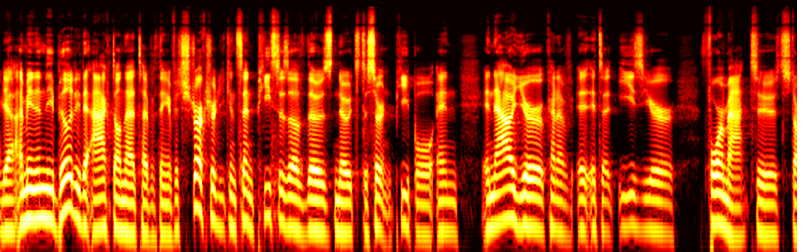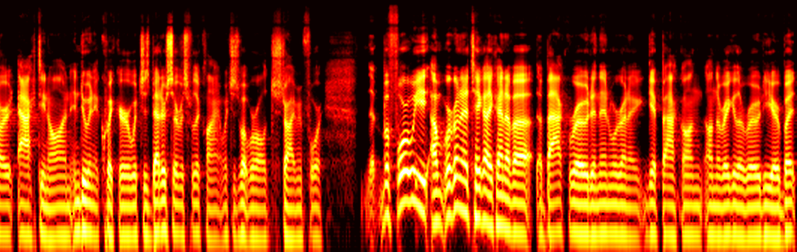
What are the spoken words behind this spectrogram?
Yeah, I mean, and the ability to act on that type of thing. If it's structured, you can send pieces of those notes to certain people, and and now you're kind of it's an easier format to start acting on and doing it quicker, which is better service for the client, which is what we're all striving for. Before we, um, we're going to take like kind of a, a back road, and then we're going to get back on on the regular road here, but.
